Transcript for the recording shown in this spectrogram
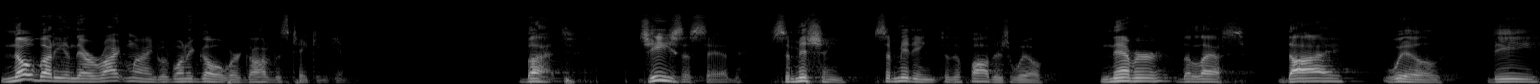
Nobody in their right mind would want to go where God was taking him. But Jesus said, submission, submitting to the Father's will, nevertheless, thy will be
